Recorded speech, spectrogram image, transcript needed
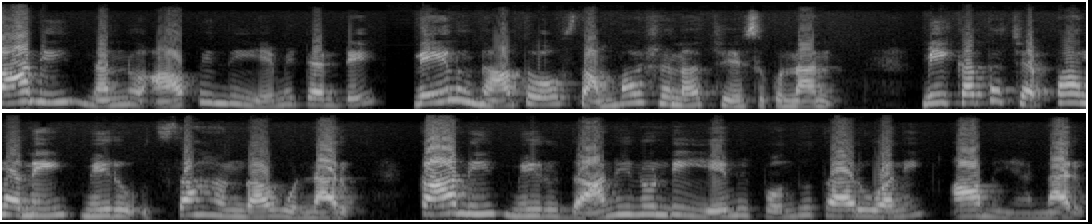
కానీ నన్ను ఆపింది ఏమిటంటే నేను నాతో సంభాషణ చేసుకున్నాను. మీ కథ చెప్పాలని మీరు ఉత్సాహంగా ఉన్నారు. కానీ మీరు దాని నుండి ఏమి పొందుతారు అని ఆమె అన్నారు.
